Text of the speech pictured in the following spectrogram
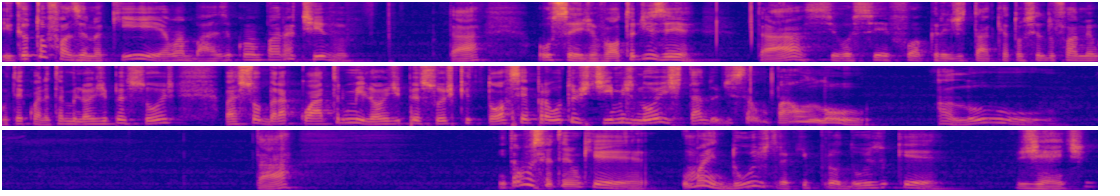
E o que eu estou fazendo aqui é uma base comparativa. Tá? Ou seja, volto a dizer, tá? Se você for acreditar que a torcida do Flamengo tem 40 milhões de pessoas, vai sobrar 4 milhões de pessoas que torcem para outros times no estado de São Paulo. Alô? Tá? Então você tem o quê? Uma indústria que produz o quê? Gente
